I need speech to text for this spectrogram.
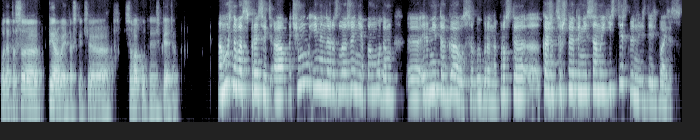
вот эта первая, так сказать, совокупность пятен. А можно вас спросить, а почему именно разложение по модам э, Эрмита Гаусса выбрано? Просто э, кажется, что это не самый естественный здесь базис.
